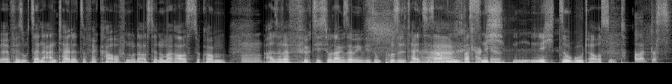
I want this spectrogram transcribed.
äh, versucht, seine Anteile zu verkaufen oder aus der Nummer rauszukommen, Mhm. also da fügt sich so langsam irgendwie so ein Puzzleteil zusammen, Ach, was Kacke. nicht, nicht so gut aussieht. Aber das,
